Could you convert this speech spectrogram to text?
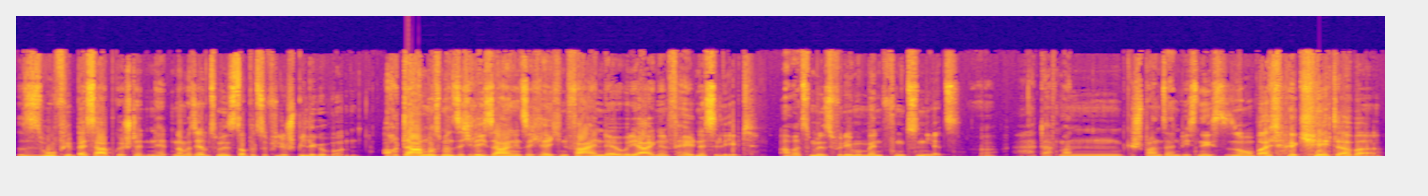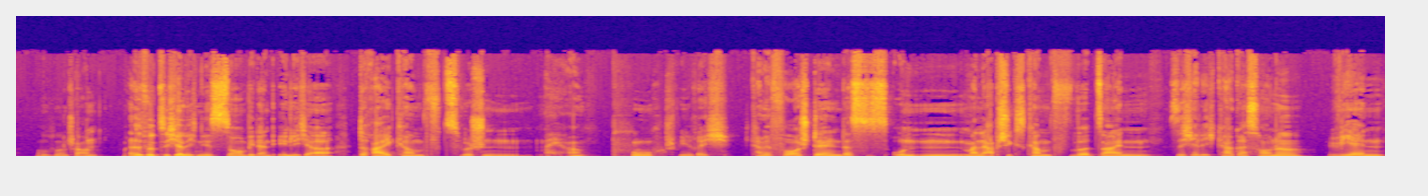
so viel besser abgeschnitten hätten, aber sie haben zumindest doppelt so viele Spiele gewonnen. Auch da muss man sicherlich sagen, sicherlich ein Verein, der über die eigenen Verhältnisse lebt. Aber zumindest für den Moment funktioniert's. Ja, darf man gespannt sein, wie es nächste Saison weitergeht, aber muss man schauen. Es wird sicherlich nächste Saison wieder ein ähnlicher Dreikampf zwischen, naja, puh, schwierig. Ich kann mir vorstellen, dass es unten mein Abstiegskampf wird sein, sicherlich Carcassonne, Vienne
